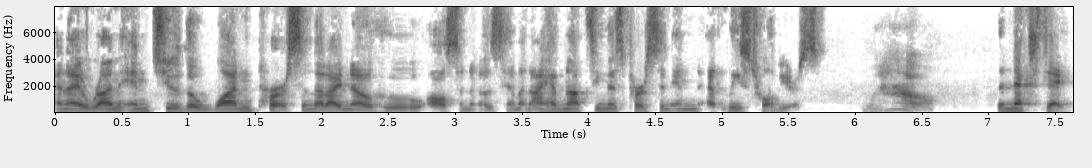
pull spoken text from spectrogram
and I run into the one person that I know who also knows him. And I have not seen this person in at least 12 years. Wow. The next day.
